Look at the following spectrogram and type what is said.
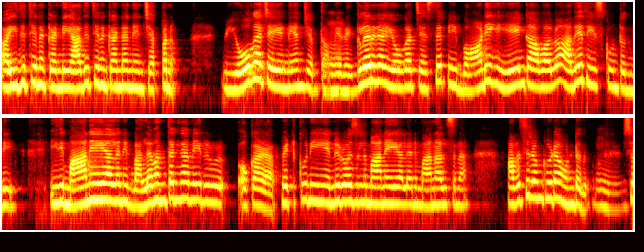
"ఆ, ఇది తినకండి అది తినకండి అని నేను చెప్పను. యోగా చేయండి అని చెప్తాం. మీరు. రెగ్యులర్గా యోగా చేస్తే మీ బాడీకి ఏం కావాలో అదే తీసుకుంటుంది. ఇది మానేయాలని బలవంతంగా మీరు ఒక పెట్టుకుని ఎన్ని రోజులు మానేయాలని మానాల్సిన అవసరం కూడా ఉండదు. సో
